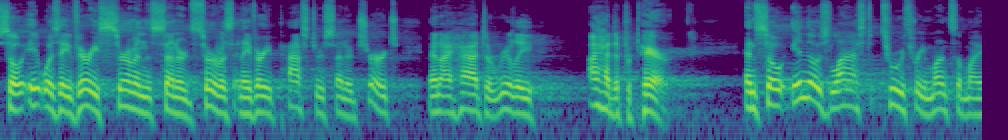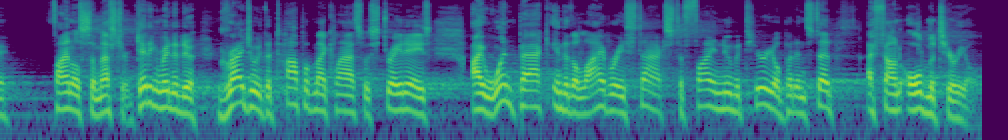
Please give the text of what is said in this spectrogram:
So it was a very sermon centered service and a very pastor centered church. And I had to really, I had to prepare. And so in those last two or three months of my final semester, getting ready to graduate the top of my class with straight A's, I went back into the library stacks to find new material, but instead I found old material,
